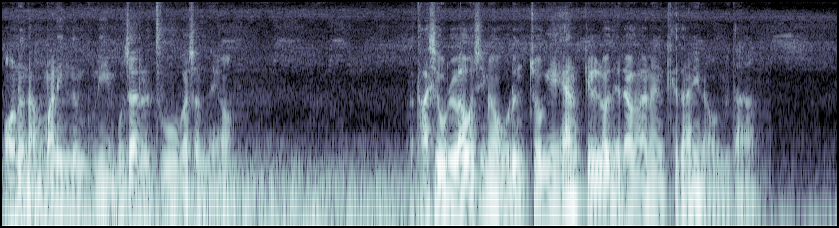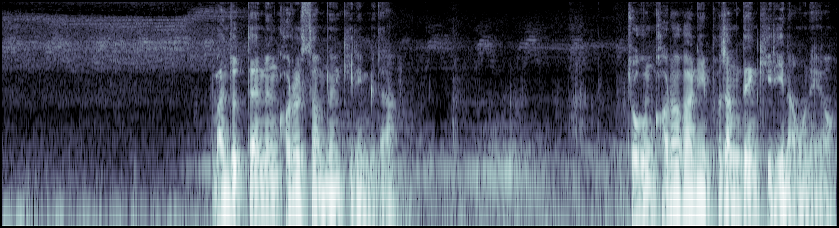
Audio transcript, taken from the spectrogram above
어느 낭만 있는 분이 모자를 두고 가셨네요. 다시 올라오시면 오른쪽에 해안길로 내려가는 계단이 나옵니다. 만조 때는 걸을 수 없는 길입니다. 조금 걸어가니 포장된 길이 나오네요.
